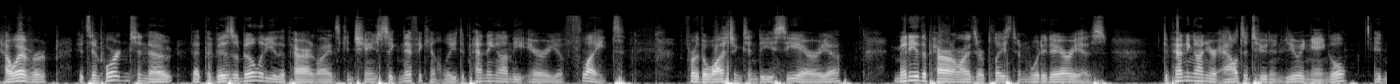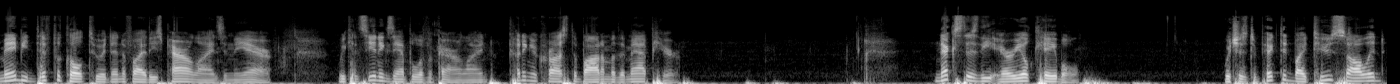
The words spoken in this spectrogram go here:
However, it's important to note that the visibility of the power lines can change significantly depending on the area of flight. For the Washington, D.C. area, many of the power lines are placed in wooded areas. Depending on your altitude and viewing angle, it may be difficult to identify these power lines in the air. We can see an example of a power line cutting across the bottom of the map here. Next is the aerial cable, which is depicted by two solid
